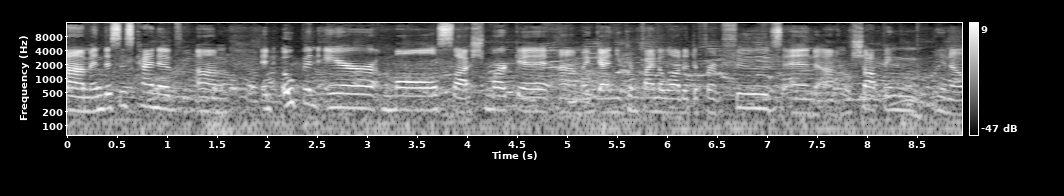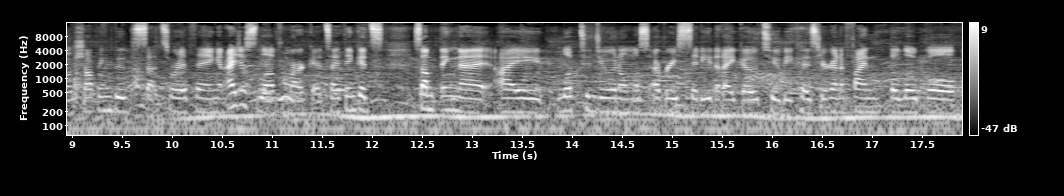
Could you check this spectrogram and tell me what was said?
um, and this is kind of um, an open air mall slash market. Um, again, you can find a lot of different foods and um, shopping, you know, shopping booths, that sort of thing. And I just love markets. I think it's something that I look to do in almost every city that I go to because you're going to find the local,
